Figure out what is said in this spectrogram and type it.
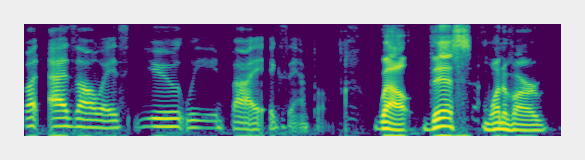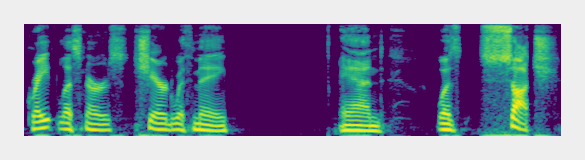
but as always, you lead by example. Well, this one of our great listeners shared with me and was such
